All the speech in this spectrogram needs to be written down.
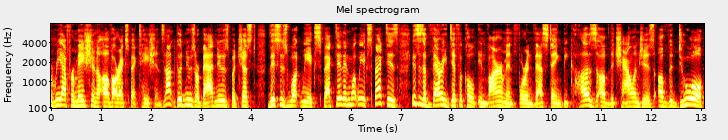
reaffirmation of our expectations. Not good news or bad news, but just this is what we expected. And what we expect is this is a very difficult environment for investing because of the challenges of the dual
